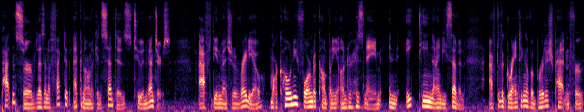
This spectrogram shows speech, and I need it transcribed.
Patents served as an effective economic incentives to inventors. After the invention of radio, Marconi formed a company under his name in 1897 after the granting of a British patent for,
